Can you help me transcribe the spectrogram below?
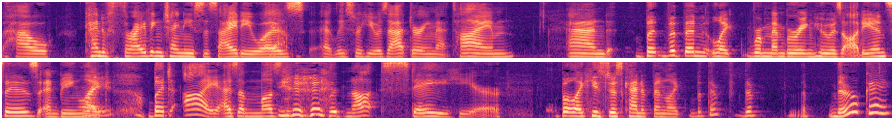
how kind of thriving Chinese society was, at least where he was at during that time. And but but then like remembering who his audience is and being like, but I as a Muslim could not stay here. But like he's just kind of been like, but they're they're they're okay.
